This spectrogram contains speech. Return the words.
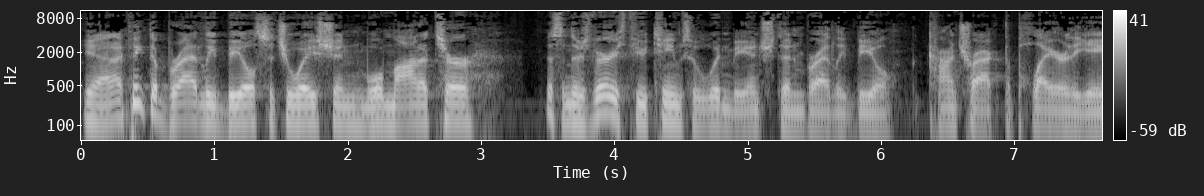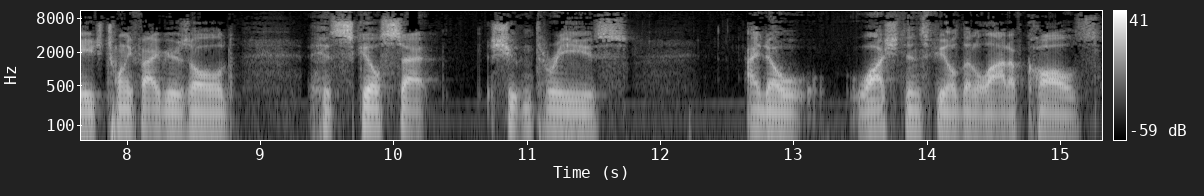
Yeah, and I think the Bradley Beal situation will monitor. Listen, there's very few teams who wouldn't be interested in Bradley Beal. Contract, the player, the age, 25 years old, his skill set, shooting threes. I know Washington's fielded a lot of calls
